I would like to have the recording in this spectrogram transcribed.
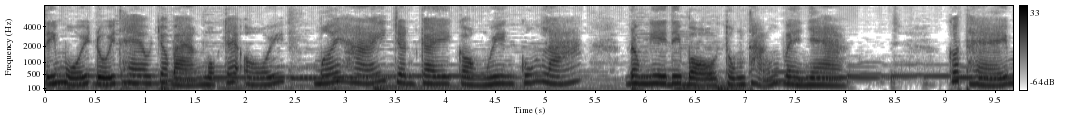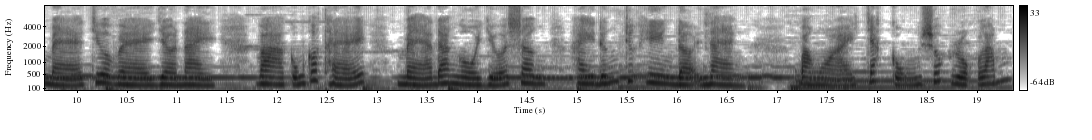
Tỉ mũi đuổi theo cho bạn một trái ổi mới hái trên cây còn nguyên cuốn lá. Đồng nghi đi bộ thụng thẳng về nhà. Có thể mẹ chưa về giờ này và cũng có thể mẹ đang ngồi giữa sân hay đứng trước hiên đợi nàng. Bà ngoại chắc cũng sốt ruột lắm.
